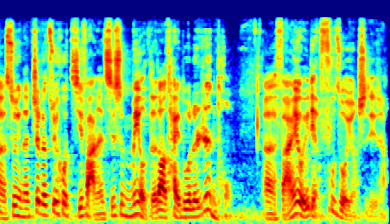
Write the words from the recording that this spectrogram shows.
啊，所以呢，这个最后提法呢其实没有得到太多的认同，呃，反而有一点副作用，实际上。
